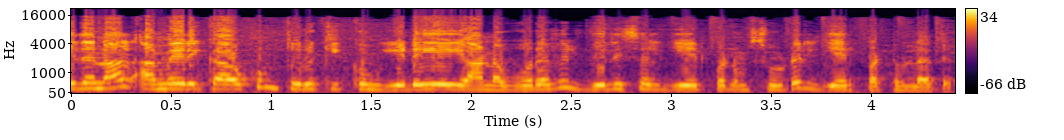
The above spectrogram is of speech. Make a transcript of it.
இதனால் அமெரிக்காவுக்கும் துருக்கிக்கும் இடையேயான உறவில் விரிசல் ஏற்படும் சூழல் ஏற்பட்டுள்ளது.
